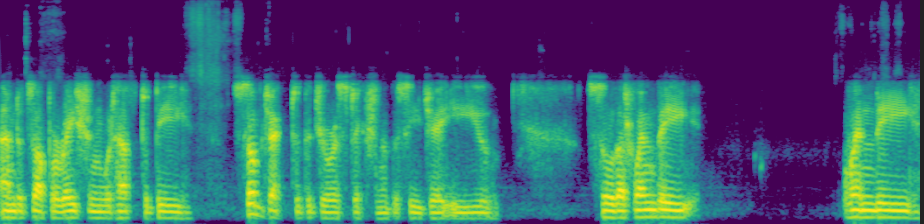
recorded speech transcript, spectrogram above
and its operation would have to be subject to the jurisdiction of the CJEU. So that when the when the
